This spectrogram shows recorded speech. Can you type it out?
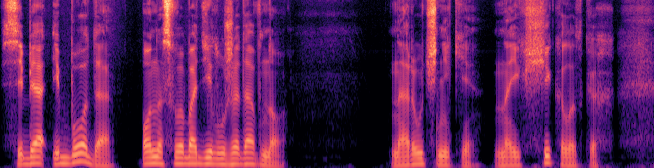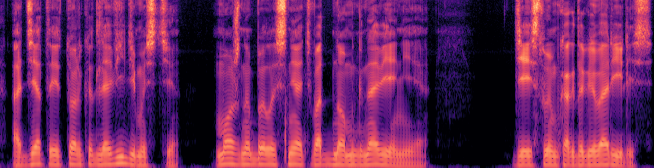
Себя и Бода он освободил уже давно. Наручники на их щиколотках, одетые только для видимости, можно было снять в одно мгновение. «Действуем, как договорились».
